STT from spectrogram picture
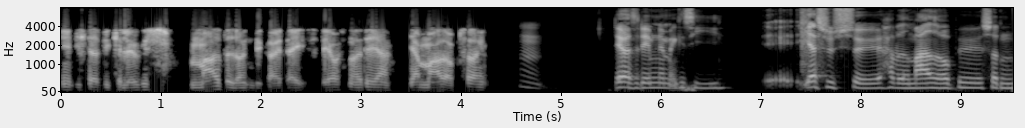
en af de steder, vi kan lykkes meget bedre, end vi gør i dag. Så det er også noget af det, jeg, jeg er meget optaget af. Mm. Det er også et emne, man kan sige, øh, jeg synes øh, har været meget oppe sådan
